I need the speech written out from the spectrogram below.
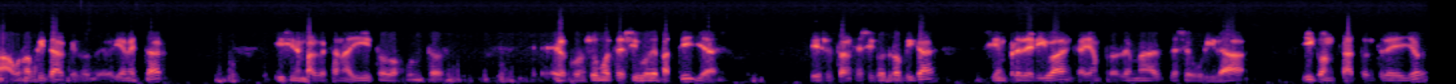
a un hospital que es donde deberían estar y, sin embargo, están allí todos juntos. El consumo excesivo de pastillas y sustancias psicotrópicas siempre deriva en que hayan problemas de seguridad y contacto entre ellos,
